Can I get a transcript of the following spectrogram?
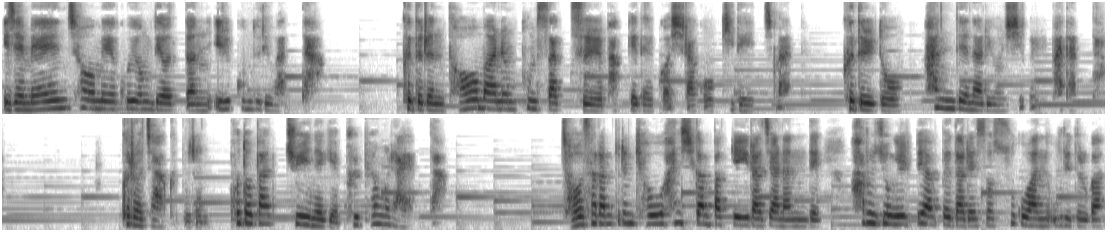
이제 맨 처음에 고용되었던 일꾼들이 왔다. 그들은 더 많은 품삯을 받게 될 것이라고 기대했지만 그들도 한 데나리온씩을 받았다. 그러자 그들은 포도밭 주인에게 불평을 하였다. 저 사람들은 겨우 한 시간밖에 일하지 않았는데 하루 종일 떼약 배달해서 수고한 우리들과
